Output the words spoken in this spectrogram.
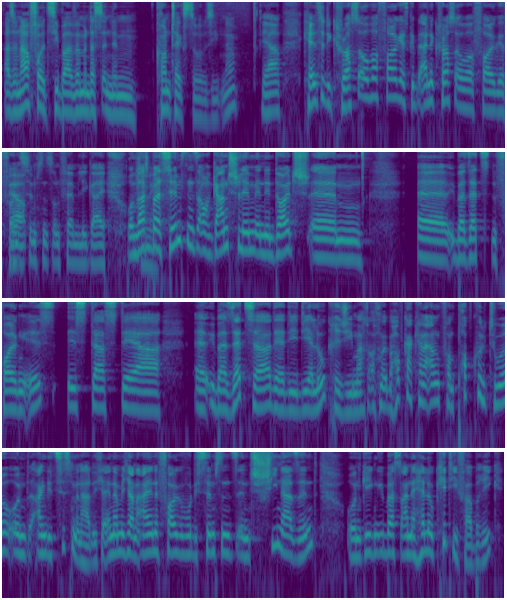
also nachvollziehbar, wenn man das in dem Kontext so sieht, ne? Ja, kennst du die Crossover-Folge? Es gibt eine Crossover-Folge von Ja. Simpsons und Family Guy. Und was bei Simpsons auch ganz schlimm in den deutsch ähm, äh, übersetzten Folgen ist, ist, dass der äh, Übersetzer, der die Dialogregie macht, offenbar überhaupt gar keine Ahnung von Popkultur und Anglizismen hat. Ich erinnere mich an eine Folge, wo die Simpsons in China sind und gegenüber ist eine Hello Kitty-Fabrik.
